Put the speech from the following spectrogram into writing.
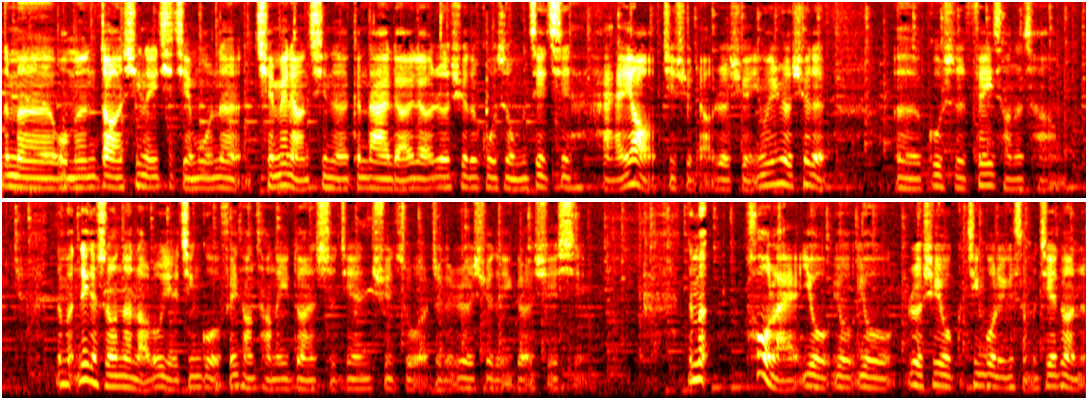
那么我们到新的一期节目，那前面两期呢，跟大家聊一聊热血的故事。我们这期还要继续聊热血，因为热血的呃故事非常的长。那么那个时候呢，老陆也经过非常长的一段时间去做这个热血的一个学习。那么后来又又又热血又经过了一个什么阶段呢？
